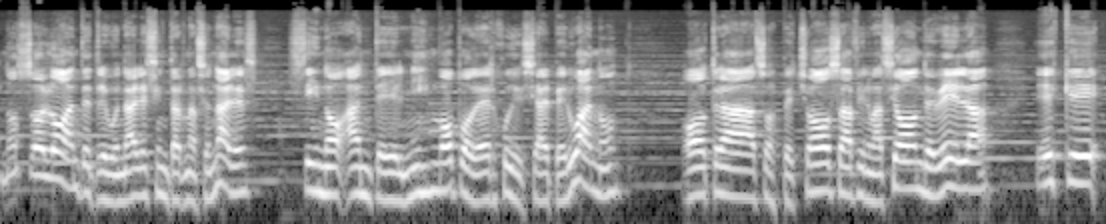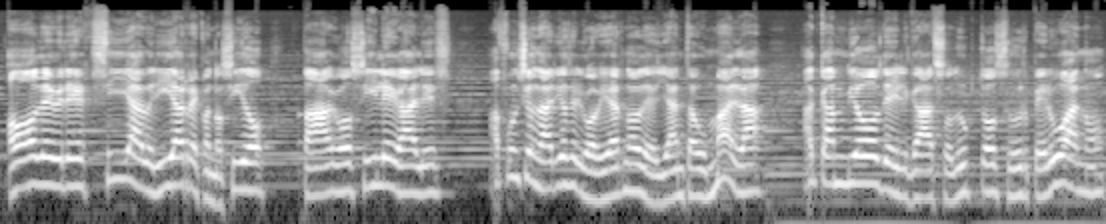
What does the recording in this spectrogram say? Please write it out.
no solo ante tribunales internacionales, sino ante el mismo Poder Judicial peruano. Otra sospechosa afirmación de Vela es que Odebrecht sí habría reconocido pagos ilegales a funcionarios del gobierno de Humala a cambio del gasoducto sur peruano,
